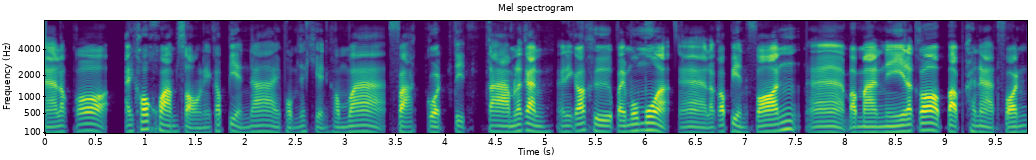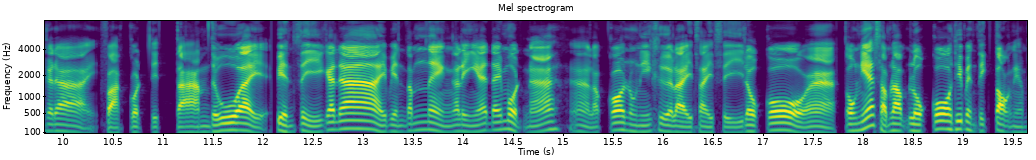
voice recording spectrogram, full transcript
นะ แล้วก็ไอข้อความ2เนี่ยก็เปลี่ยนได้ ผมจะเขียนคำว่าฝากกดติดตามแล้วกัน อันนี้ก็คือไปมั่วๆ อ่า แล้วก็เปลี่ยนฟอนต์ อ่า ประมาณนี้ แล้วก็ปรับขนาดฟอนต์ก็ได้ ฝากกดติดตามด้วย เปลี่ยนสีก็ได้ เปลี่ยนตำแหน่งอะไรเงี้ยได้หมดนะ อ่า แล้วก็ตรงนี้คืออะไร ใส่สีโลโก้ อ่า ตรงเนี้ยสำหรับโลโก้ที่เป็น TikTok เนี่ย เ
